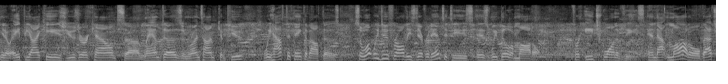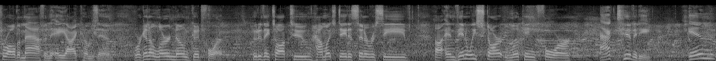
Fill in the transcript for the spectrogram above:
You know, API keys, user accounts, uh, lambdas, and runtime compute. We have to think about those. So what we do for all these different entities is we build a model for each one of these. And that model, that's where all the math and the AI comes in. We're going to learn known good for it. Who do they talk to? How much data center received? Uh, and then we start looking for activity in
